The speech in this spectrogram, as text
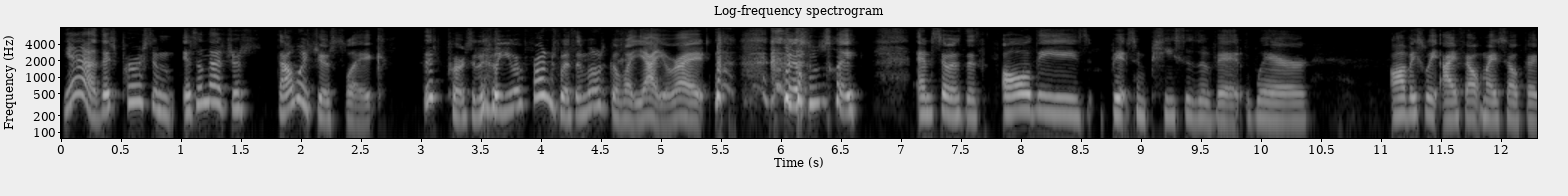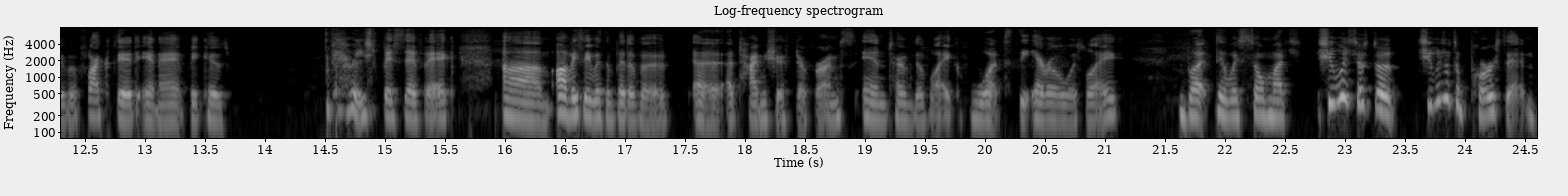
"Yeah, this person isn't that just that was just like this person who you were friends with and school. I'm like, yeah, you're right. like, and so it's this all these bits and pieces of it where obviously I felt myself very reflected in it because very specific. Um, obviously with a bit of a, a, a time shift difference in terms of like what the era was like. But there was so much. She was just a she was just a person,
